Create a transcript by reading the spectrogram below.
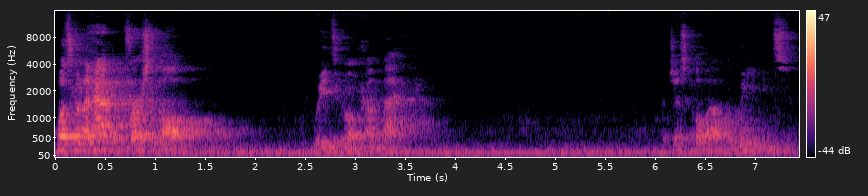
What's going to happen? First of all, weeds are going to come back. But just pull out the weeds.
